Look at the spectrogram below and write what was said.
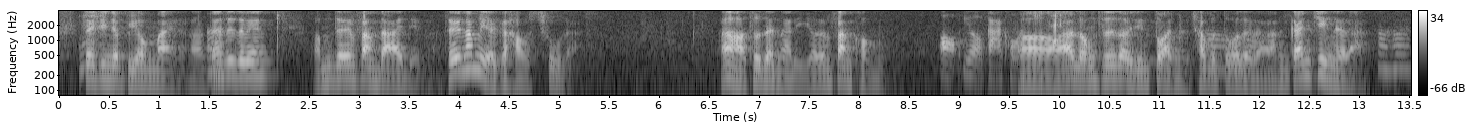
最近就不用卖了啊。但是这边我们这边放大一点嘛，这边他们有一个好处的，很好处在哪里？有人放空了。哦，又有轧空哦，啊，融资都已经断了，差不多的啦，哦、很干净的啦。嗯哼。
